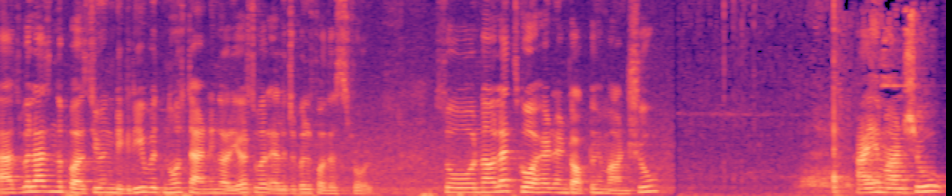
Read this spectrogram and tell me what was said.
as well as in the pursuing degree with no standing arrears, were eligible for this role. So now let's go ahead and talk to Himanshu. Hi Himanshu.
